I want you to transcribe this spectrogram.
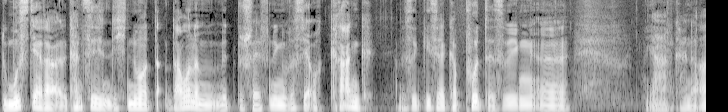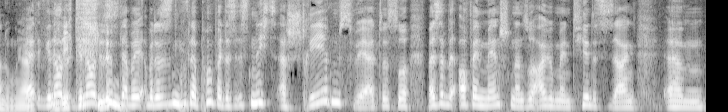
du musst ja da, kannst dich nicht nur dauernd damit beschäftigen, du wirst ja auch krank. Du gehst ja kaputt, deswegen äh, ja, keine Ahnung. Ja, ja genau, genau das ist, aber, aber das ist ein guter Punkt, weil das ist nichts Erstrebenswertes. So, weißt du, auch wenn Menschen dann so argumentieren, dass sie sagen, ähm,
